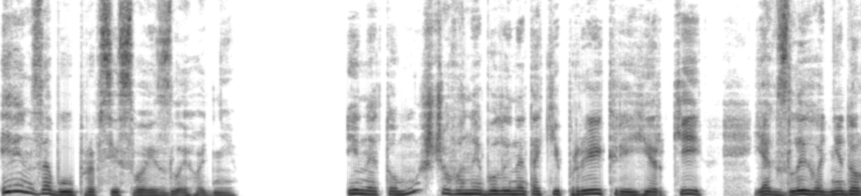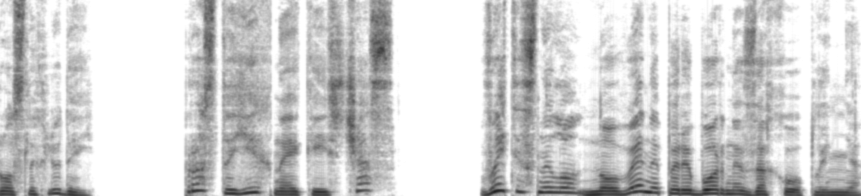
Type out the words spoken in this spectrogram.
і він забув про всі свої злигодні. І не тому, що вони були не такі прикрі й гіркі, як злигодні дорослих людей. Просто їх на якийсь час витіснило нове непереборне захоплення,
